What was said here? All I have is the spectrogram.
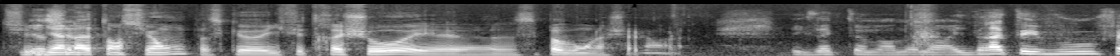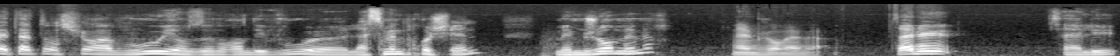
Tu fais Bien attention parce qu'il fait très chaud et euh, c'est pas bon la chaleur. Là. Exactement. Non, non, hydratez-vous, faites attention à vous et on se donne rendez-vous euh, la semaine prochaine. Même jour, même heure. Même jour, même heure. Salut Salut.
